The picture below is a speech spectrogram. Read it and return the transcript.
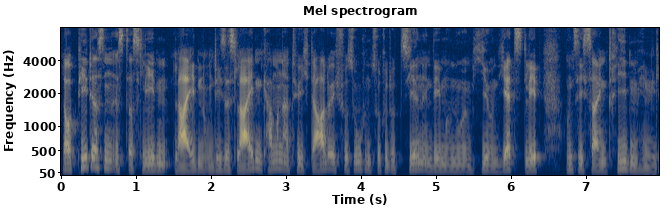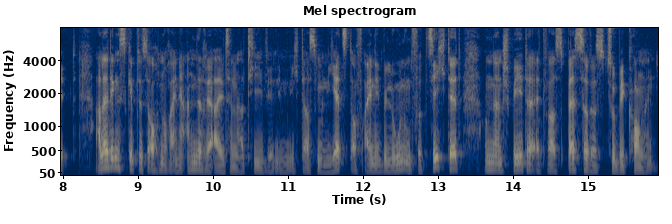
Laut Peterson ist das Leben Leiden und dieses Leiden kann man natürlich dadurch versuchen zu reduzieren, indem man nur im Hier und Jetzt lebt und sich seinen Trieben hingibt. Allerdings gibt es auch noch eine andere Alternative, nämlich dass man jetzt auf eine Belohnung verzichtet, um dann später etwas Besseres zu bekommen.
